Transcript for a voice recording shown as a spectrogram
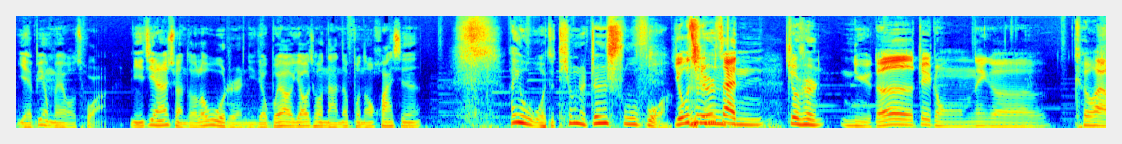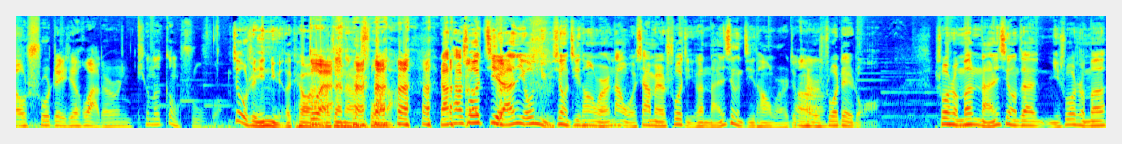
也并没有错。你既然选择了物质，你就不要要求男的不能花心。哎呦，我就听着真舒服。尤其是在就是女的这种那个 KOL 说这些话的时候，你听得更舒服。就是一女的 KOL 在那儿说的，然后他说，既然有女性鸡汤文，那我下面说几个男性鸡汤文，就开始说这种，说什么男性在你说什么，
